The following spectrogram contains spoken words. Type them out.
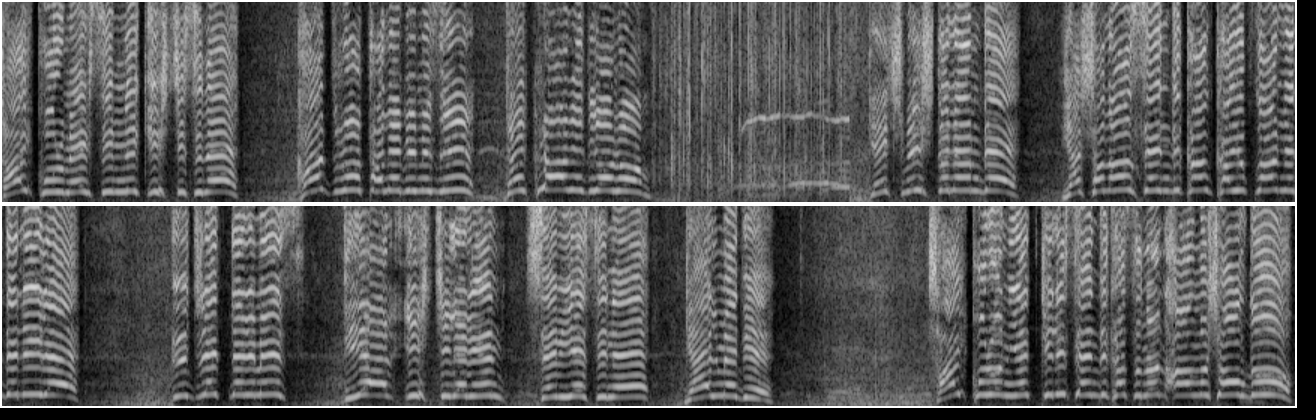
Çaykur mevsimlik işçisine kadro talebimizi tekrar ediyorum. Geçmiş dönemde yaşanan sendikal kayıplar nedeniyle ücretlerimiz diğer işçilerin seviyesine gelmedi. Çaykur'un yetkili sendikasının almış olduğu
